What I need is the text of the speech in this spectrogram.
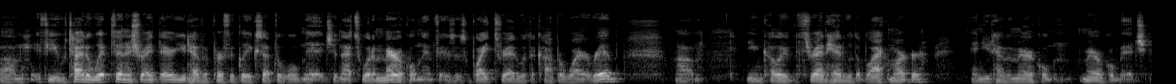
Um, if you tied a whip finish right there, you'd have a perfectly acceptable midge, and that's what a miracle nymph is, is white thread with a copper wire rib. Um, you can color the thread head with a black marker, and you'd have a miracle, miracle midge.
